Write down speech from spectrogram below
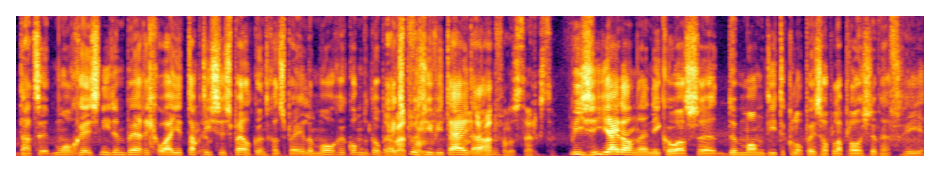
dat morgen is niet een berg waar je tactische spel kunt gaan spelen. Morgen komt het op explosiviteit van, aan. van de sterkste. Wie zie jij dan, Nico, als uh, de man die te kloppen is op La Planche de Belleville?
